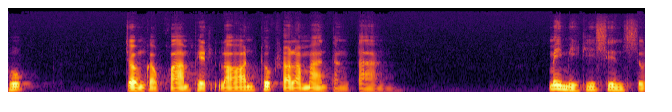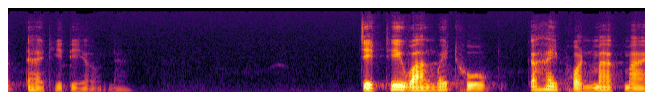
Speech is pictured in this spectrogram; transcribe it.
ทุกข์ จมกับความเผ็ดร้อนทุกทรมานต่างๆ ไม่มีที่สิ้นสุดได้ทีเดียวนะ จิตที่วางไว้ถูกก็ให้ผลมากมาย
